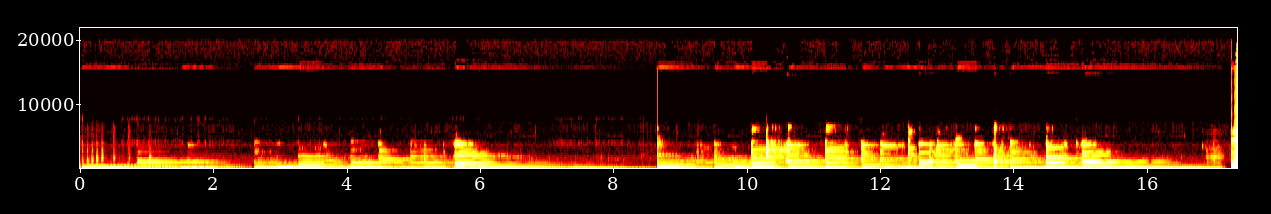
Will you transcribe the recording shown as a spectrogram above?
Hello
